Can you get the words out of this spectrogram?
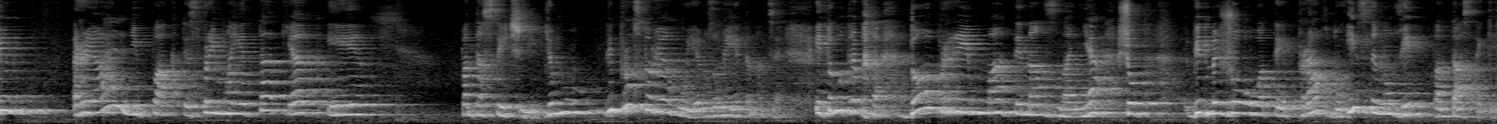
він реальні факти сприймає так, як і фантастичні. Йому він просто реагує, розумієте на це. І тому треба добрі мати нам знання, щоб відмежовувати правду, істину від фантастики.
